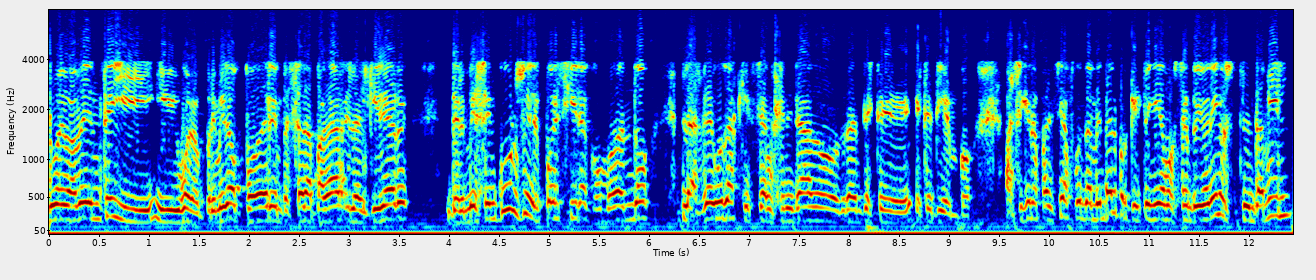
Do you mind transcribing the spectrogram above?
nuevamente y, bueno, primero poder empezar a pagar el alquiler del mes en curso y después ir acomodando las deudas que se han generado durante este, este tiempo. Así que nos parecía fundamental porque teníamos en Río Negro 70.000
